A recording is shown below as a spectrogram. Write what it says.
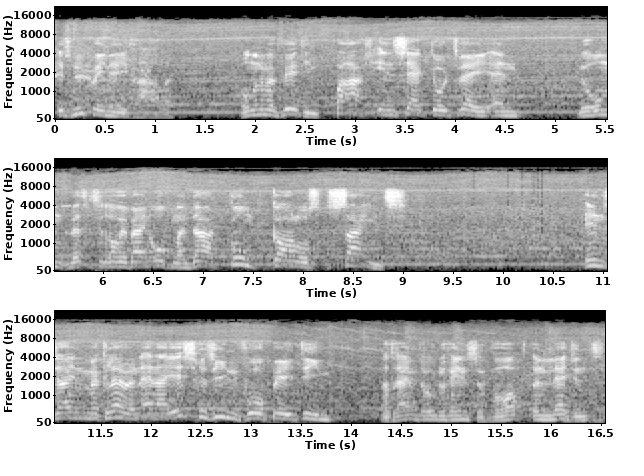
is nu P9 halen. Ronde nummer 14, paars in sector 2. En de ronde, wedstrijd zit er alweer bijna op, maar daar komt Carlos Sainz. In zijn McLaren en hij is gezien voor P10. Dat rijmt ook nog eens, wat een legend.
